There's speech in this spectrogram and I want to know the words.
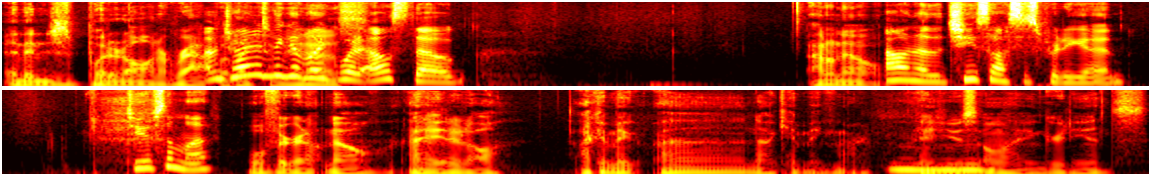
and then just put it all in a wrap. I'm with, trying like, to think of like what else though. I don't know. I don't know. The cheese sauce is pretty good. Do you have some left? We'll figure it out. No, I ate it all. I can make. Uh, no, I can't make more. I used all my ingredients.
